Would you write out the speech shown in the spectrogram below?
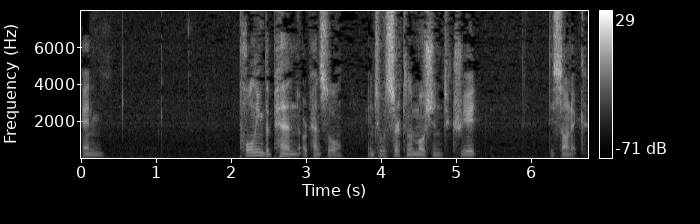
and pulling the pen or pencil into a circular motion to create the sonic.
